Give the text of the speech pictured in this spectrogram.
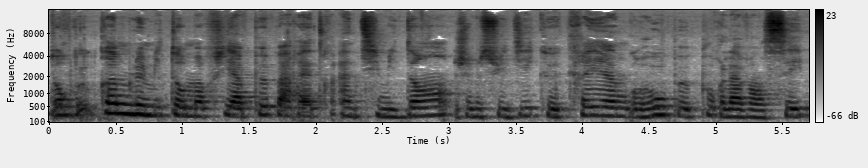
Donc, comme le mythomorphia peut paraître intimidant, je me suis dit que créer un groupe pour l'avancer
